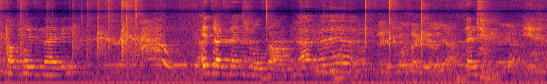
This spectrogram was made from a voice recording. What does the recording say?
is called Poison Ivy. It's our sensual song. Sensual psychedelic. Sensual.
